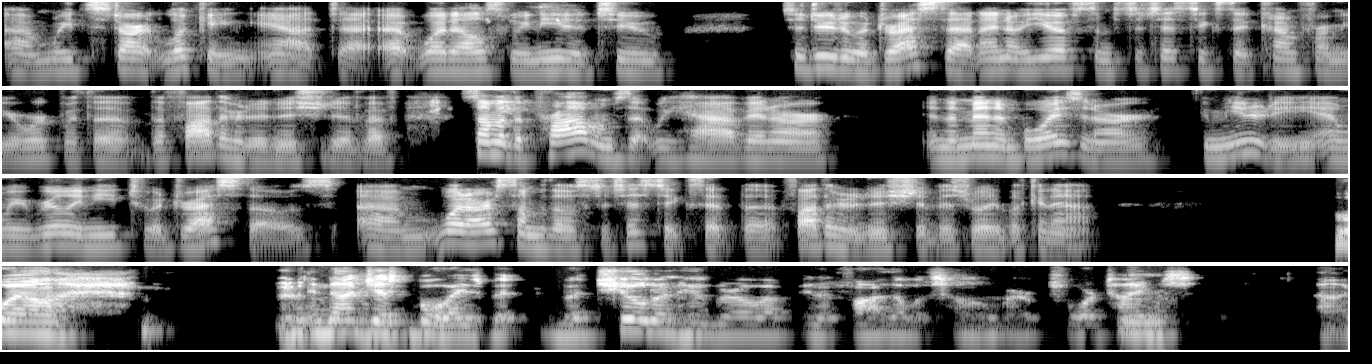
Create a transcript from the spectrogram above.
um, we'd start looking at uh, at what else we needed to to do to address that. And I know you have some statistics that come from your work with the the fatherhood initiative of some of the problems that we have in our in the men and boys in our community, and we really need to address those. Um, what are some of those statistics that the fatherhood initiative is really looking at? Well, not just boys, but but children who grow up in a fatherless home are four times uh,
